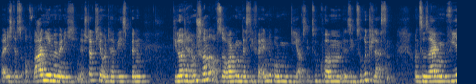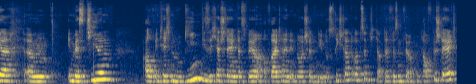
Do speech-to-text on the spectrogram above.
weil ich das auch wahrnehme, wenn ich in der Stadt hier unterwegs bin. Die Leute haben schon auch Sorgen, dass die Veränderungen, die auf sie zukommen, sie zurücklassen. Und zu sagen, wir ähm, investieren auch in Technologien, die sicherstellen, dass wir auch weiterhin in Deutschland ein Industriestandort sind. Ich glaube, dafür sind wir auch gut aufgestellt.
